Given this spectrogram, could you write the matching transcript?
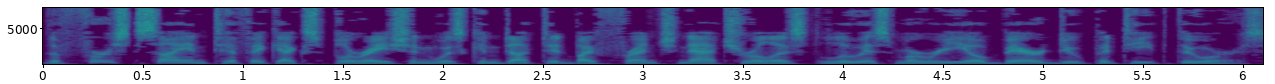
The first scientific exploration was conducted by French naturalist Louis-Marie Aubert du Petit Thouars,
